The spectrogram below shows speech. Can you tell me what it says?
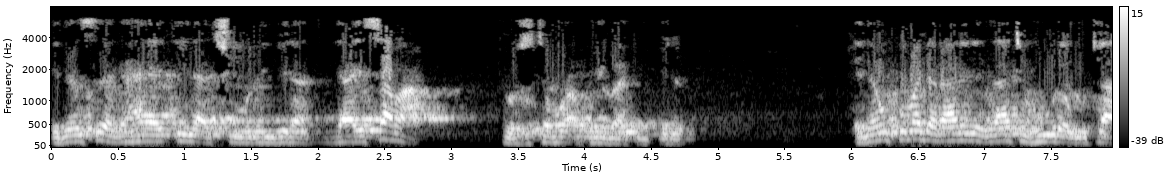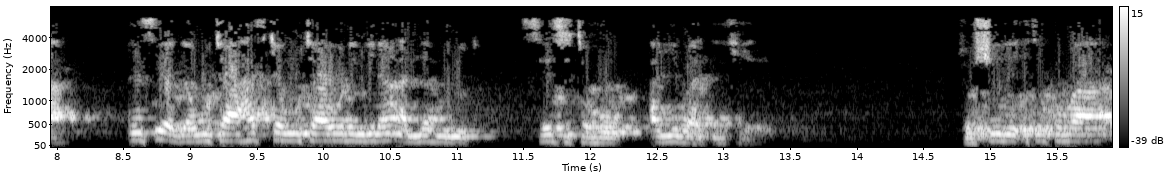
Idan suka ga hayaƙi na ci wurin gidan ya yi sama to su taho akwai baƙin gidan. Idan kuma da rana ne za ta hura wuta in suka ga wuta hasken wuta wurin gidan annabi lut sai su taho an yi baƙi ke to shi ne ita kuma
